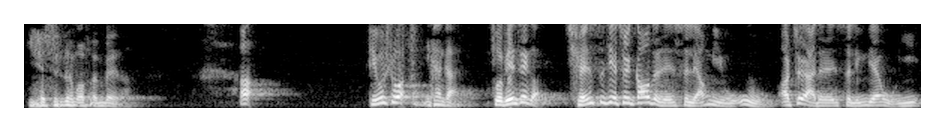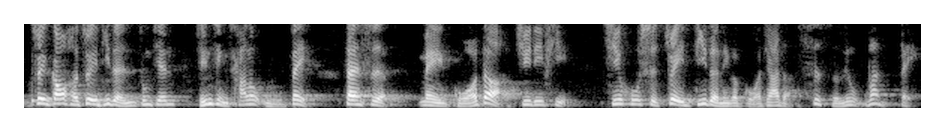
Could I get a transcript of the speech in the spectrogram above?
也是这么分配的。啊，比如说你看看。左边这个，全世界最高的人是两米五五，而最矮的人是零点五一，最高和最低的人中间仅仅差了五倍。但是美国的 GDP 几乎是最低的那个国家的四十六万倍。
